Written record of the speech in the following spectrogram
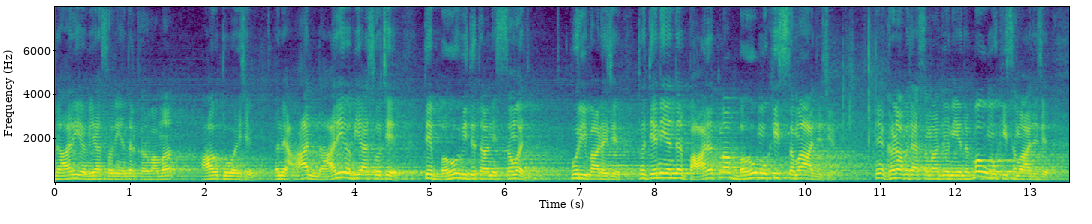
નારી અભ્યાસોની અંદર કરવામાં આવતું હોય છે. અને આ નારી અભ્યાસો છે, તે બહુવિધતાની સમજ પૂરી પાડે છે. તો તેની અંદર ભારતમાં બહુમુખી સમાજ છે. એ ઘણા બધા સમાજોની અંદર બહુમુખી સમાજ છે.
